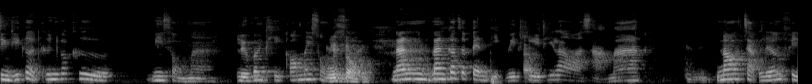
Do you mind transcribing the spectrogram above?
สิ่งที่เกิดขึ้นก็คือ มีส่งมา หรือบางทีก็ไม่ส่งไม่ส่งเลยนั่นนั่นก็จะเป็นอีกวิธีครับที่เราอะสามารถอืมนอกจากเรื่องฝี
